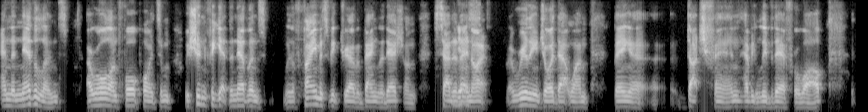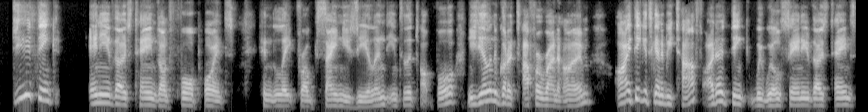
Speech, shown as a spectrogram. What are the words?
and the Netherlands are all on four points. And we shouldn't forget the Netherlands with a famous victory over Bangladesh on Saturday Yes. night. I really enjoyed that one, being a Dutch fan, having lived there for a while. Do you think any of those teams on four points can leapfrog, say, New Zealand into the top four? New Zealand have got a tougher run home. I think it's going to be tough. I don't think we will see any of those teams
